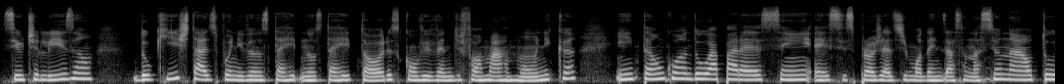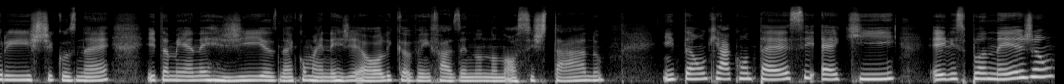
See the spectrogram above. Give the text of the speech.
se utilizam do que está disponível nos, nos territórios, convivendo de forma harmônica. Então, quando aparecem esses projetos de modernização nacional, turísticos, né, e também energias, né, como a energia eólica vem fazendo no nosso estado, então, o que acontece é que eles planejam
